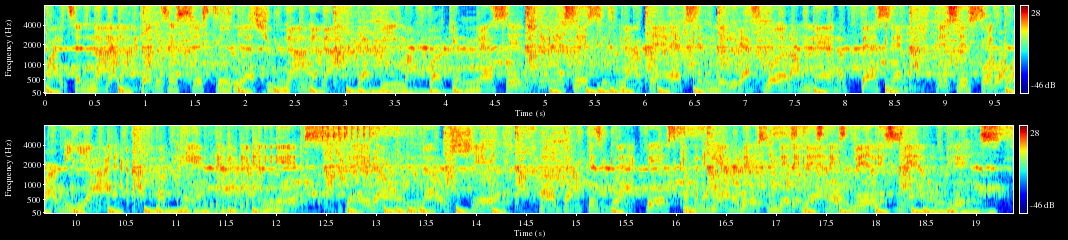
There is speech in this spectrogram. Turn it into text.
fight tonight. Brothers and sisters, let's unite. That be my fucking message. This, this is Malcolm X and me. That's what I'm manifesting. This is a Garveyite, a pimp this. They don't know shit about this black fist. Coming to handle this and dismantle this. Dismantle this.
